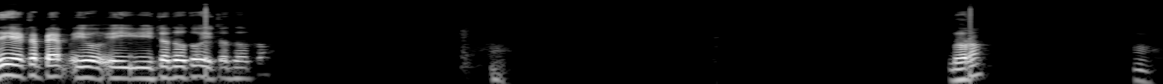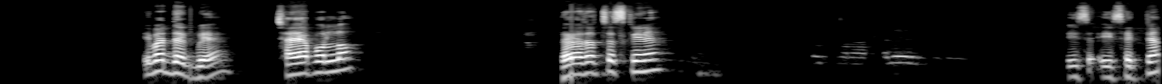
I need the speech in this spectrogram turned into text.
দেখি একটা প্যাপ এই- এই এইটা দাও তো, এটা দাও তো। ধরো। এবার দেখবে, ছায়া পড়ল। দেখা যাচ্ছে স্ক্রিনে এই সা- এই সাইডটা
